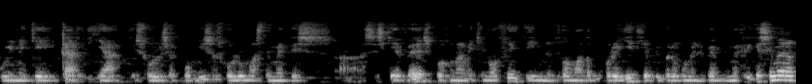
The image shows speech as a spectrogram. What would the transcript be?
που είναι και η καρδιά της όλης εκπομπής, ασχολούμαστε με τις α, συσκευές που έχουν ανακοινωθεί την εβδομάδα που προηγήθηκε από την προηγούμενη πέμπτη μέχρι και σήμερα.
